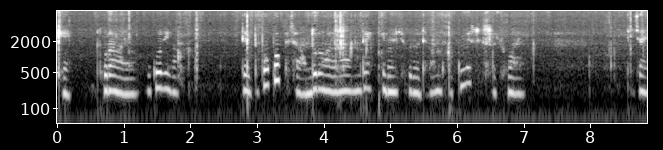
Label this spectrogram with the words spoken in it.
이렇게 돌아가요. 꼬리가. 근데 또 뻑뻑해 잘 안 돌아가긴 하는데 이런 식으로 내 맘대로 꾸밀 수 있어 좋아요. 디자인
